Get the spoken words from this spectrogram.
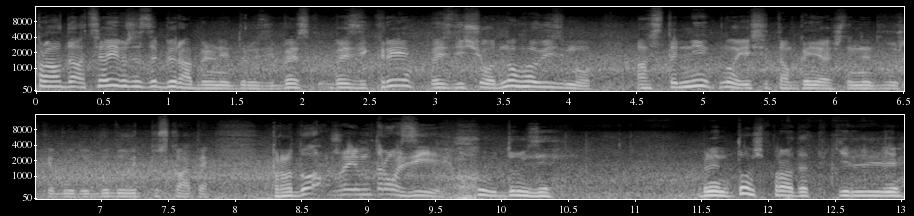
правда, цей вже забирабельний, друзі. Без, без ікри, без нічого одного візьму. А остальні, ну, якщо там, звісно, не двушки будуть, буду відпускати. Продовжуємо, друзі! Фу, друзі. Блін, дощ, правда, такий лі...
